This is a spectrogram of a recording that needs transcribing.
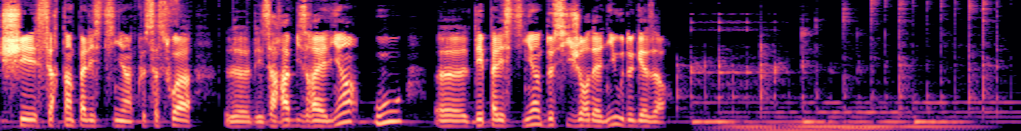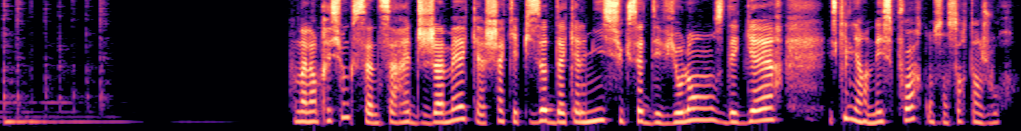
chez certains Palestiniens, que ce soit euh, des Arabes israéliens ou euh, des Palestiniens de Cisjordanie ou de Gaza. On a l'impression que ça ne s'arrête jamais, qu'à chaque épisode d'accalmie succèdent des violences, des guerres. Est-ce qu'il y a un espoir qu'on s'en sorte un jour?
